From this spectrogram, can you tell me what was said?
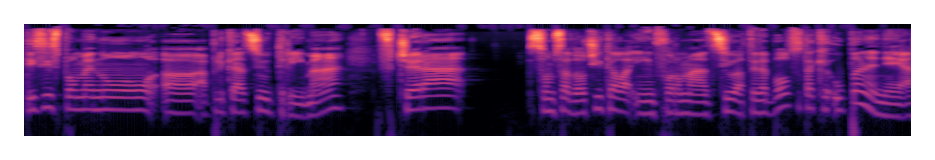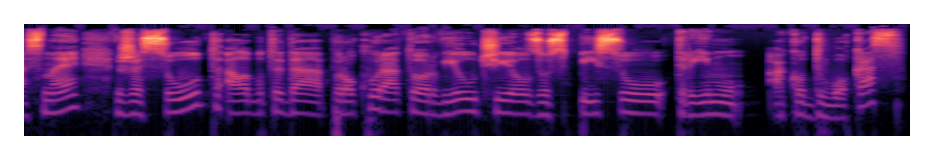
Ty si spomenul uh, aplikáciu Trima. Včera som sa dočítala informáciu a teda bolo to také úplne nejasné, že súd alebo teda prokurátor vylúčil zo spisu trímu ako dôkaz?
